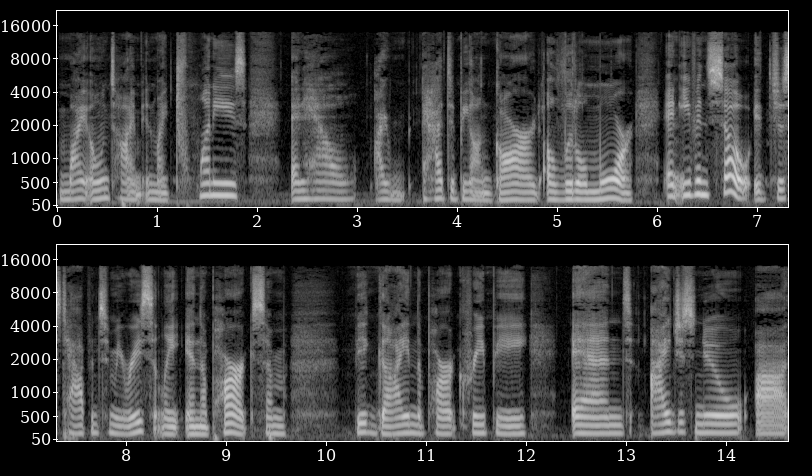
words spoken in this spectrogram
my own time in my 20s and how I had to be on guard a little more. And even so, it just happened to me recently in the park. Some big guy in the park, creepy, and I just knew uh,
